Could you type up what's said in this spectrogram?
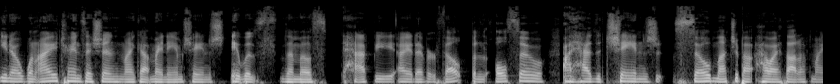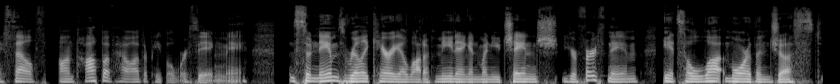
you know when i transitioned and i got my name changed it was the most happy i had ever felt but also i had to change so much about how i thought of myself on top of how other people were seeing me. So names really carry a lot of meaning and when you change your first name it's a lot more than just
